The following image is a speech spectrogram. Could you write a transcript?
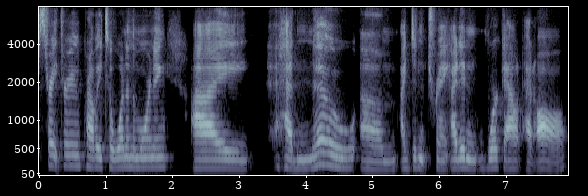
straight through probably till one in the morning. I had no, um, I didn't train, I didn't work out at all.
